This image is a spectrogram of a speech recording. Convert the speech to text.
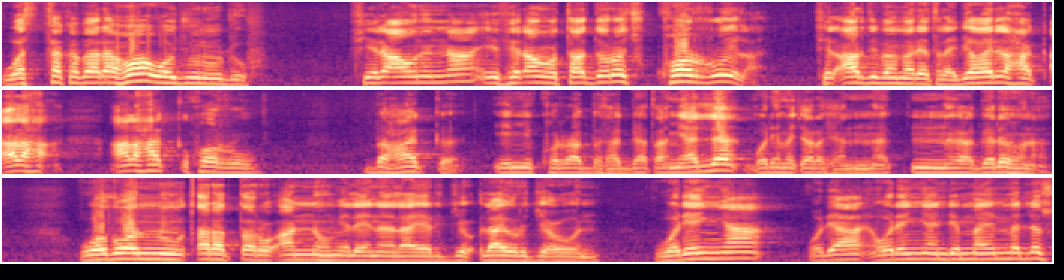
واستكبر هو وجنوده። ፊርአውንና የፊርአውን ወታደሮች ኮሩ ይላል في الأرض በመሬት ላይ بغير حق الحق ኮሩ በሐቅ የሚኮራበት አጋጣሚ አለ ወደ መጨረሻ እንነጋገረው ይሆናል ወظኑ ጠረጠሩ አነሁም ኢለይና ላ ዩርጅዑን ወደኛ ወደኛ እንደማይመለሱ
